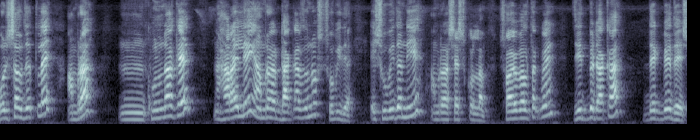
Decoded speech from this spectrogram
বরিশাল জিতলে আমরা খুলনাকে হারাইলেই আমরা ঢাকার জন্য সুবিধা। এই সুবিধা নিয়ে আমরা শেষ করলাম। সবাই ভালো থাকবেন, জিতবে ঢাকা, দেখবে দেশ।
